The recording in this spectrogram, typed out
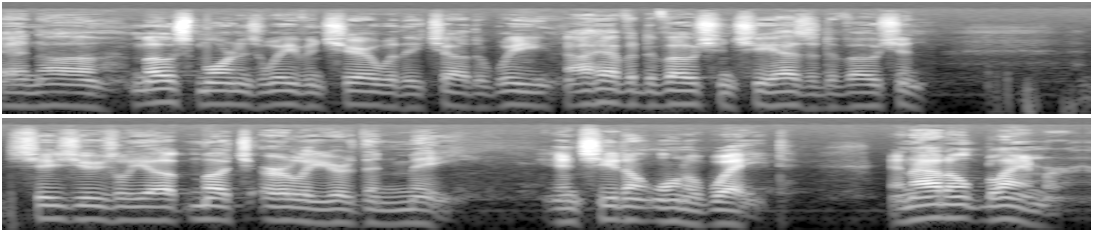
And uh, most mornings we even share with each other. We, I have a devotion, she has a devotion. She's usually up much earlier than me, and she don't want to wait. And I don't blame her.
